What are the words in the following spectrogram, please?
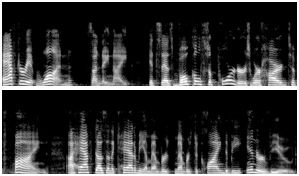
after it won Sunday night, it says vocal supporters were hard to find. A half dozen Academy members, members declined to be interviewed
